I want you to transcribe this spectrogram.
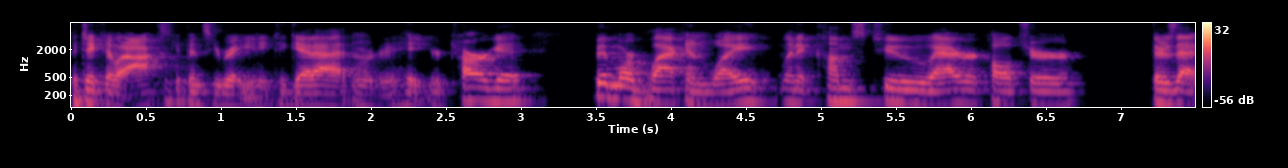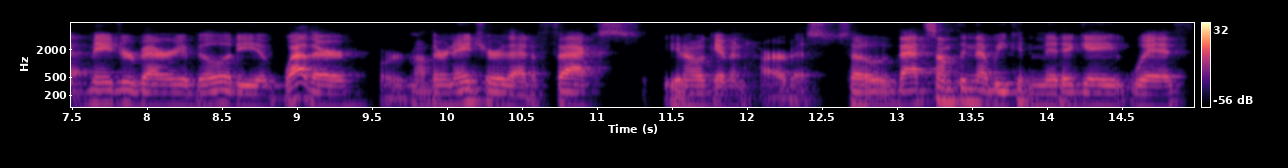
particular occupancy rate you need to get at in order to hit your target bit more black and white. When it comes to agriculture there's that major variability of weather or mother nature that affects you know a given harvest. So that's something that we can mitigate with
